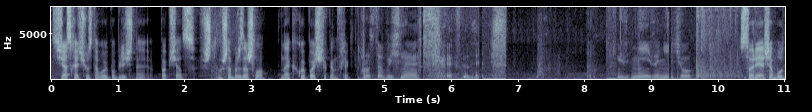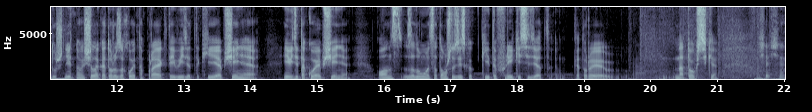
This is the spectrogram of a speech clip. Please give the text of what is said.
Сейчас хочу с тобой публично пообщаться. Что, что произошло? На какой почве конфликт? Просто обычно, как сказать, не из-за ничего. короче. Сорри, я сейчас буду душнить, но человек, который заходит на проект и видит такие общения, и видит такое общение, он задумывается о том, что здесь какие-то фрики сидят, которые на токсике. Все, все.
